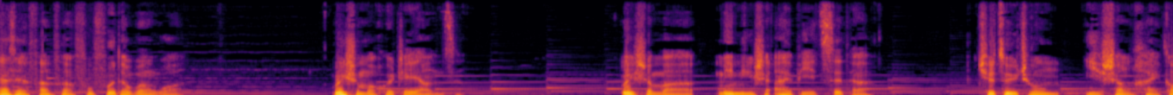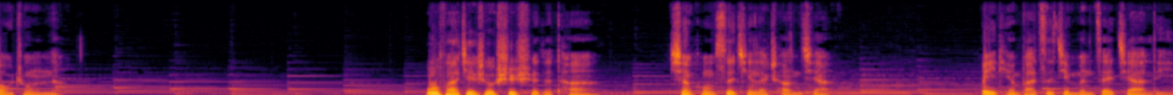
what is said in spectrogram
菜菜反反复复地问我：“为什么会这样子？为什么明明是爱彼此的，却最终以伤害告终呢？”无法接受事实的他，向公司请了长假，每天把自己闷在家里，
